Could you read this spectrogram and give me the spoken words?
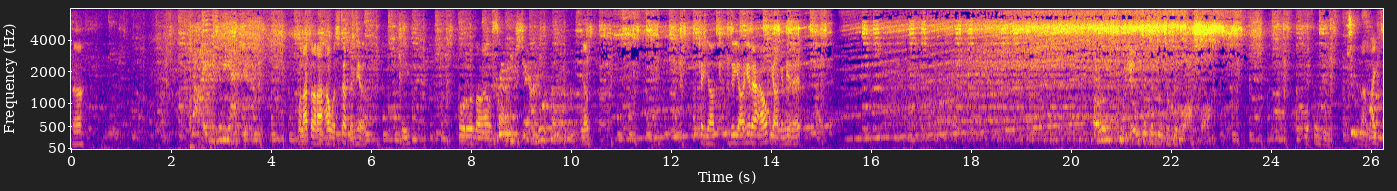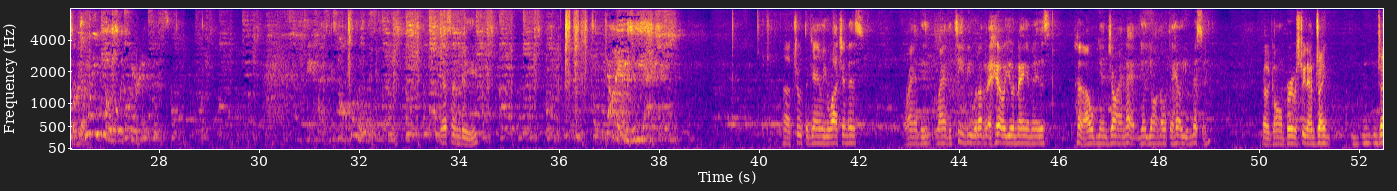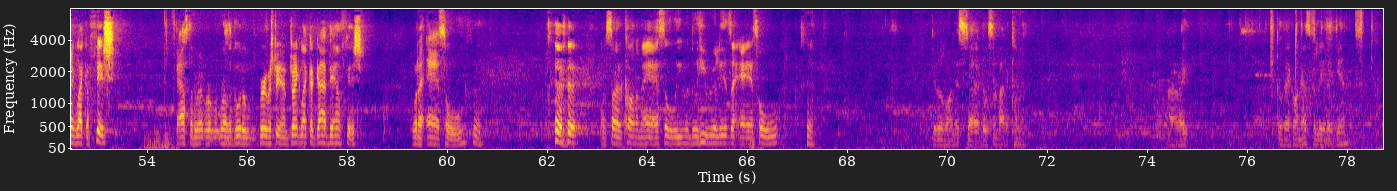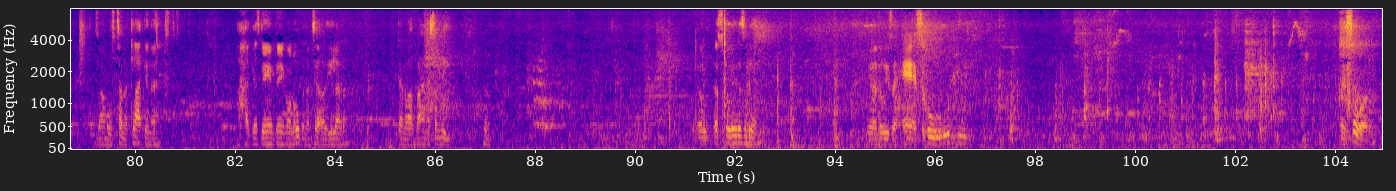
Uh, well, I thought I, I was stepping here. See? Photos are outside. Yep. Okay, y'all. Do y'all hear that? I hope y'all can hear that. Yes, indeed. Lights in here. Yes, indeed. Dive into the action. Uh, truth again, you watching this? Randy, Randy TV, whatever the hell your name is. I hope you're enjoying that. You, you don't know what the hell you're missing. Better go on Bourbon Street and drink, drink like a fish. Faster to rather go to Bourbon Street and drink like a goddamn fish. What an asshole. I'm sorry to call him an asshole, even though he really is an asshole. Get over on this side, though. Somebody coming. All right. Go back on the escalator again. It's almost 10 o'clock in the. I guess the ain't thing gonna open until 11. Then I'll find us some meat. Hmm. Escalators again. Yeah, though he's an asshole. Hey, so are.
